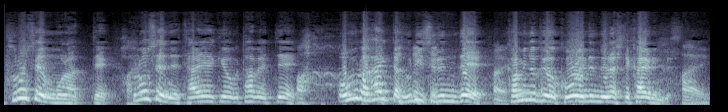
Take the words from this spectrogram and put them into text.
風呂線もらって、はい。風呂線でたい焼きを食べてあお風呂入ったふりするんで、はい。髪の毛を公園で濡らして帰るんです、はい。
